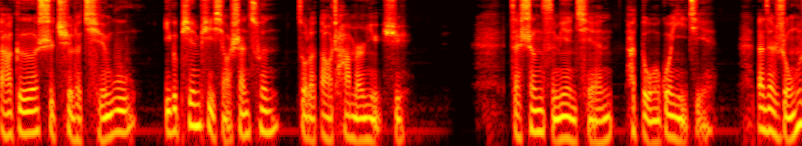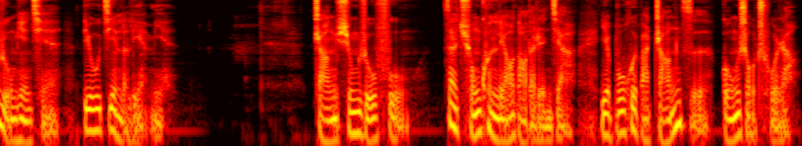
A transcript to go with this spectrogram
大哥是去了秦屋，一个偏僻小山村，做了倒插门女婿。在生死面前，他躲过一劫，但在荣辱面前，丢尽了脸面。长兄如父，再穷困潦倒的人家，也不会把长子拱手出让。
